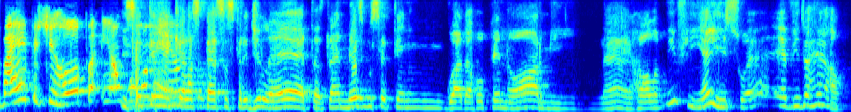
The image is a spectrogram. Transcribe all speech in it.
vai repetir roupa em algum momento. E você momento. tem aquelas peças prediletas, né? Mesmo você tendo um guarda-roupa enorme, né? Rola... Enfim, é isso. É, é vida real.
